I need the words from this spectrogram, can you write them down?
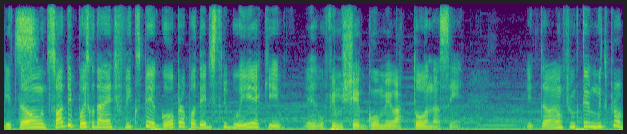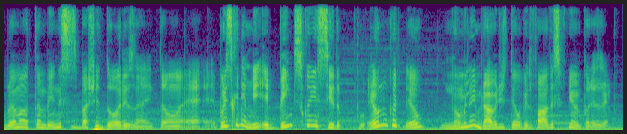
Então, só depois que a Netflix pegou para poder distribuir é que o filme chegou meio à tona, assim. Então é um filme que teve muito problema também nesses bastidores, né? Então é, é por isso que ele é, é bem desconhecido. Eu nunca, eu não me lembrava de ter ouvido falar desse filme, por exemplo.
